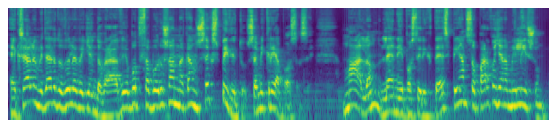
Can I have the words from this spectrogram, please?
Εξάλλου η μητέρα του δούλευε εκείνο το βράδυ, οπότε θα μπορούσαν να κάνουν σεξ σπίτι τους, σε μικρή απόσταση. Μάλλον, λένε οι υποστηρικτές, πήγαν στο πάρκο για να μιλήσουν.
